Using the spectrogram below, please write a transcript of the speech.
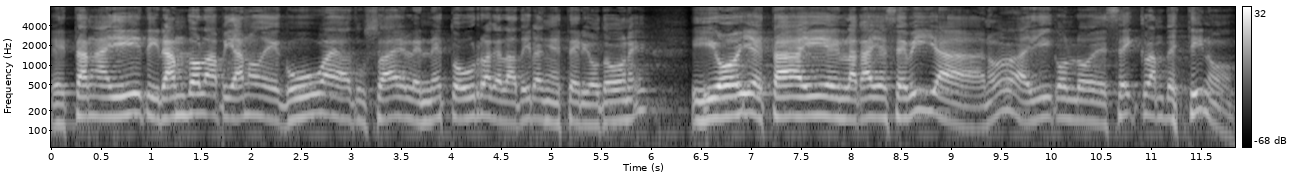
Están allí tirando la piano de Cuba, ya tú sabes, el Ernesto Urra que la tira en estereotones. Y hoy está ahí en la calle Sevilla, ¿no? Ahí con lo de seis clandestinos,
